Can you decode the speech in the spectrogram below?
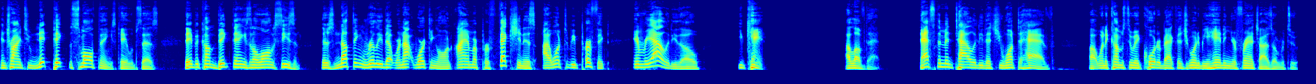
and trying to nitpick the small things, Caleb says. They become big things in a long season. There's nothing really that we're not working on. I am a perfectionist. I want to be perfect. In reality, though, you can't. I love that. That's the mentality that you want to have uh, when it comes to a quarterback that you're going to be handing your franchise over to.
